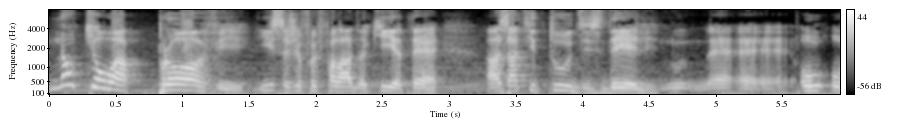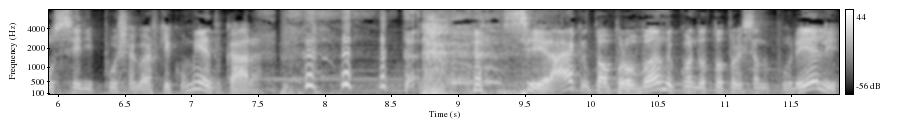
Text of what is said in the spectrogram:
Não que eu aprove, isso já foi falado aqui até, as atitudes dele. No, é, é, ou, ou se ele, puxa, agora fiquei com medo, cara. Será que eu tô aprovando quando eu tô torcendo por ele?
